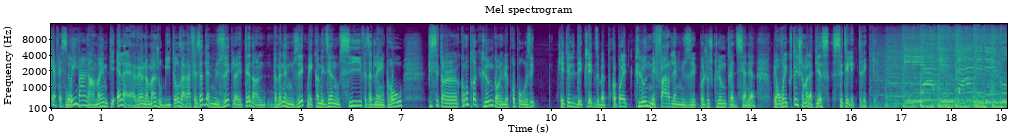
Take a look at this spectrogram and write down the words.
qu'elle fait ça, oui, je pense. quand même. Puis elle, elle avait un hommage aux Beatles. Elle faisait de la musique, là, elle était dans le domaine de la musique, mais comédienne aussi, faisait de l'impro. Puis c'est un contrat de clown qu'on lui a proposé qui a été le déclic, dit, ben, pourquoi pas être clown, mais faire de la musique, pas juste clown traditionnel. Puis on va écouter justement la pièce C'est électrique. Il y a une panne de courant,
